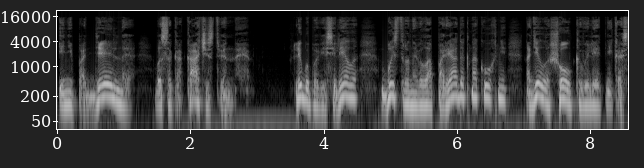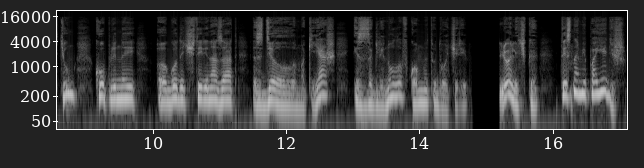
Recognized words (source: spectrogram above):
И неподдельное, высококачественное. Люба повеселела, быстро навела порядок на кухне, надела шелковый летний костюм, купленный э, года четыре назад, сделала макияж и заглянула в комнату дочери. — Лёлечка, ты с нами поедешь?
